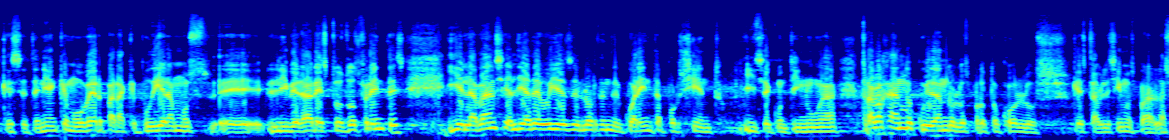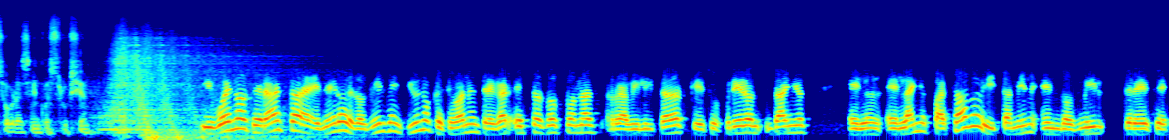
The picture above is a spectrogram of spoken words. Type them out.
que se tenían que mover para que pudiéramos eh, liberar estos dos frentes y el avance al día de hoy es del orden del 40% y se continúa trabajando cuidando los protocolos que establecimos para las obras en construcción. Y bueno, será hasta enero de 2021 que se van a entregar estas dos zonas rehabilitadas que sufrieron daños el, el, año pasado y también en 2013.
